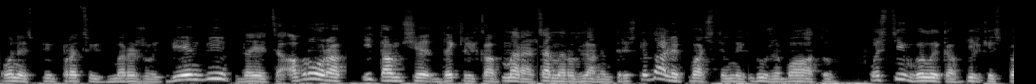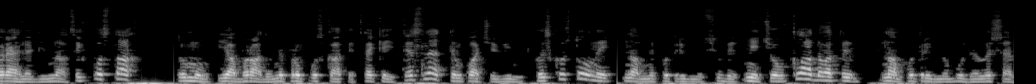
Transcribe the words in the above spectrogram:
вони співпрацюють з мережою BNB, здається, Аврора, і там ще декілька мереж. Це ми розглянемо трішки далі. Бачите, в них дуже багато постів, велика кількість переглядів на цих постах. Тому я б радив не пропускати такий тестнет, тим паче він безкоштовний. Нам не потрібно сюди нічого вкладувати. Нам потрібно буде лише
